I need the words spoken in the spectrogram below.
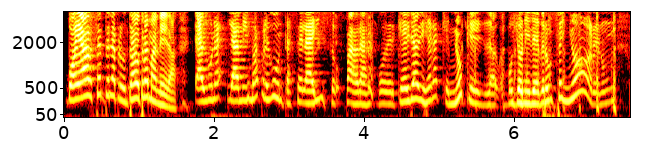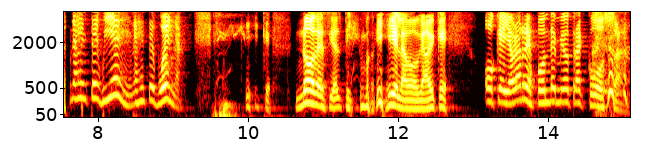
Voy a hacerte la pregunta de otra manera. Alguna, la misma pregunta se la hizo para poder que ella dijera que no, que la- Johnny Depp era un señor, era un- una gente bien, una gente buena. Y que no decía el tipo y el abogado y que, ok, ahora respóndeme otra cosa.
